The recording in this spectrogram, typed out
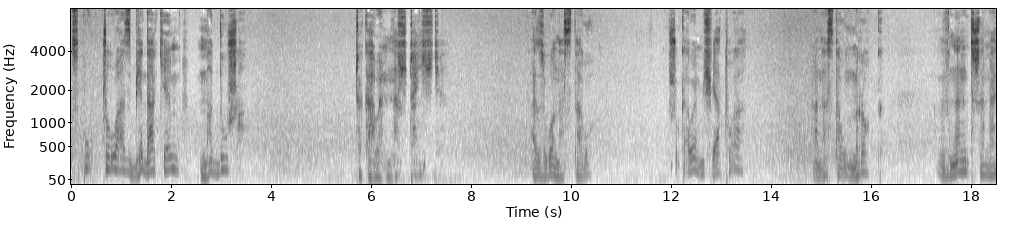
Współczuła z biedakiem ma dusza. Czekałem na szczęście, a zło nastało. Szukałem światła a nastał mrok. Wnętrze me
